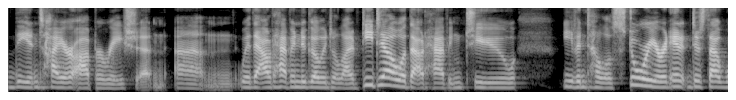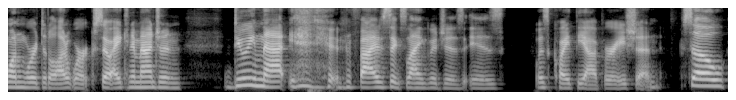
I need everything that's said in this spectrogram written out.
the entire operation um, without having to go into a lot of detail, without having to even tell a story or an, just that one word did a lot of work. So I can imagine doing that in five, six languages is was quite the operation. So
